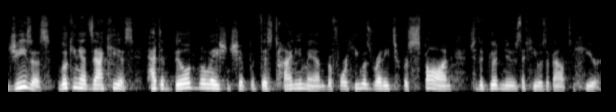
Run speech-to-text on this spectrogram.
Jesus, looking at Zacchaeus, had to build relationship with this tiny man before he was ready to respond to the good news that he was about to hear.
